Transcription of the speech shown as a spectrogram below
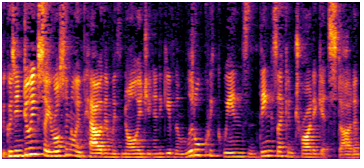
Because in doing so, you're also going to empower them with knowledge. You're going to give them little quick wins and things they can try to get started.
